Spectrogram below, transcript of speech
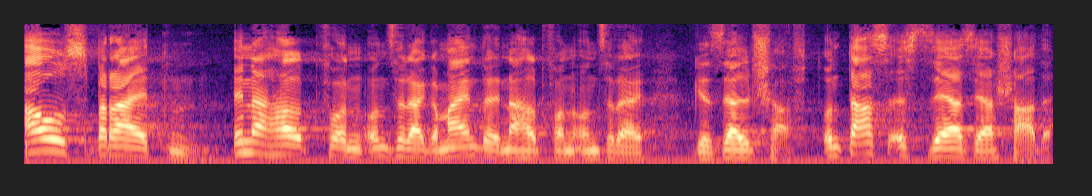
ausbreiten innerhalb von unserer Gemeinde, innerhalb von unserer Gesellschaft. Und das ist sehr, sehr schade.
